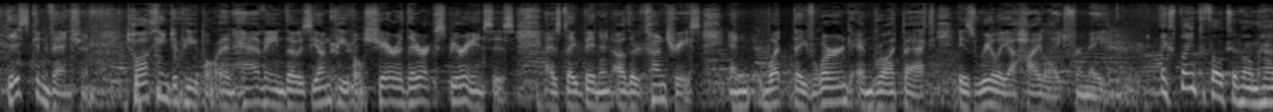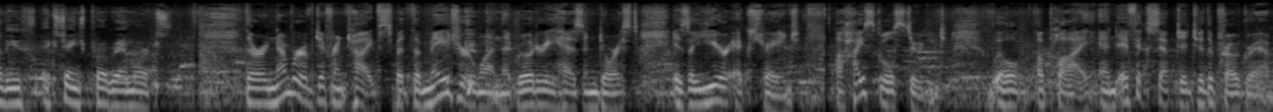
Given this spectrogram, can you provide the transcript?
this convention, talking to people and having those young people share their experiences as they've been in other countries and what they've learned and brought back is really a highlight for me. Explain to folks at home how the youth exchange program works. There are a number of different types, but the major one that Rotary has endorsed is a year exchange. A high school student will apply, and if accepted to the program,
